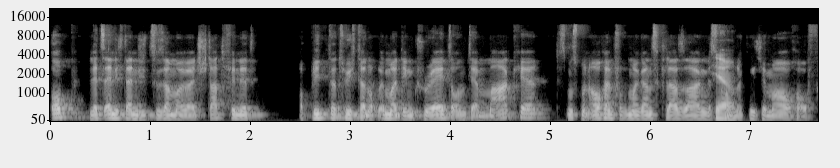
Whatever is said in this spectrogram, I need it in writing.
ob letztendlich dann die Zusammenarbeit stattfindet, obliegt natürlich dann auch immer dem Creator und der Marke. Das muss man auch einfach immer ganz klar sagen. Das ja. kommt natürlich immer auch auf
